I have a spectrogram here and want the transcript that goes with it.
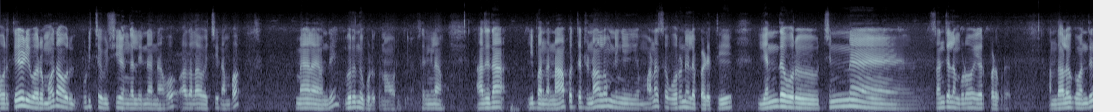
அவர் தேடி வரும்போது அவருக்கு பிடிச்ச விஷயங்கள் என்னென்னவோ அதெல்லாம் வச்சு நம்ம மேலே வந்து விருந்து கொடுக்கணும் அவருக்கு. சரிங்களா? அதுதான் இப்போ அந்த நாற்பத்தெட்டு நாளும் நீங்கள் மனசை ஒருநிலைப்படுத்தி எந்த ஒரு சின்ன சஞ்சலம் கூட ஏற்படக்கூடாது. அந்த அளவுக்கு வந்து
